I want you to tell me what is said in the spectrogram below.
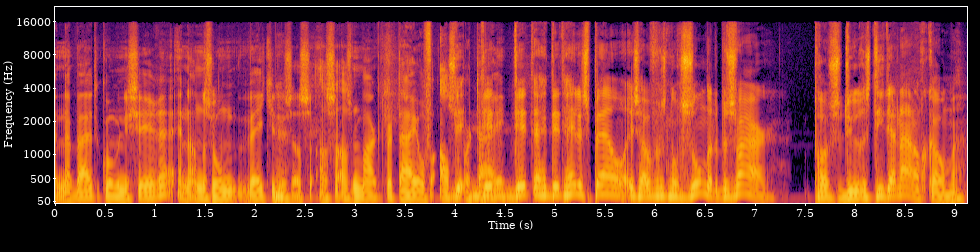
naar buiten communiceren. En andersom weet je dus als, als, als marktpartij of als partij. Dit, dit, eh, dit hele spel is overigens nog zonder de procedures die daarna nog komen.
